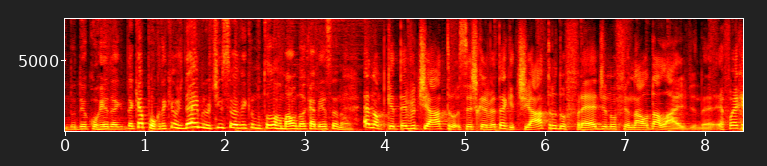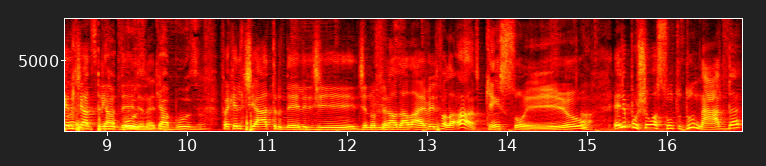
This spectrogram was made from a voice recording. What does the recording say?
no decorrer da- daqui a pouco. Daqui a uns 10 minutinhos você vai ver que eu não tô normal na cabeça, não. É, não, porque teve o teatro, você escreveu até aqui, teatro do Fred no final da live, né? É, Foi aquele Olha, teatrinho abuso, dele, né? Que abuso. Foi aquele teatro dele de, de no final da live ele falar: Ah, quem sou eu? Ah. Ele puxou o assunto do nada,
